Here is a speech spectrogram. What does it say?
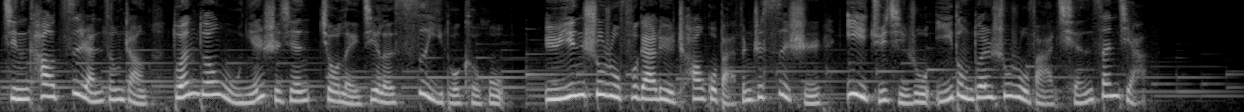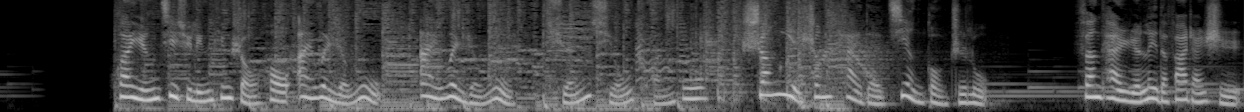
仅靠自然增长，短短五年时间就累计了四亿多客户，语音输入覆盖率超过百分之四十，一举挤入移动端输入法前三甲。欢迎继续聆听《守候爱问人物》，爱问人物全球传播商业生态的建构之路。翻看人类的发展史，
